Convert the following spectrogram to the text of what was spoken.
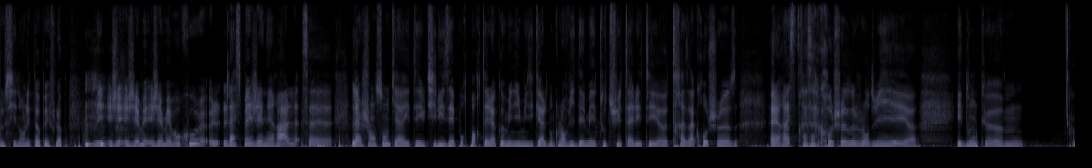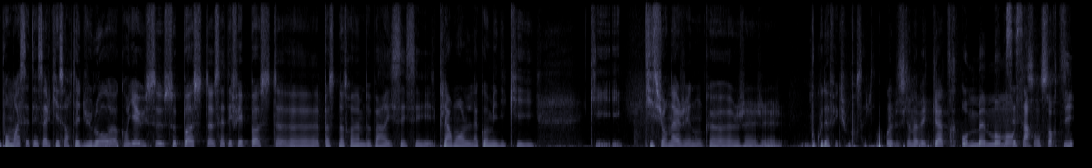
aussi dans les top et flop. Mais j'ai- j'aimais beaucoup euh, l'aspect général, ça- la chanson qui a été utilisée pour porter la comédie musicale, donc l'envie d'aimer tout de suite, elle était euh, très accrocheuse, elle reste très accrocheuse aujourd'hui et, euh, et donc. pour moi, c'était celle qui sortait du lot euh, quand il y a eu ce, ce post, cet effet post, euh, post Notre-Dame de Paris. C'est clairement la comédie qui, qui, qui surnageait. Donc, euh, j'ai j'ai beaucoup d'affection pour celle-ci. Oui, parce qu'il y en avait quatre au même moment C'est qui ça. sont sortis.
